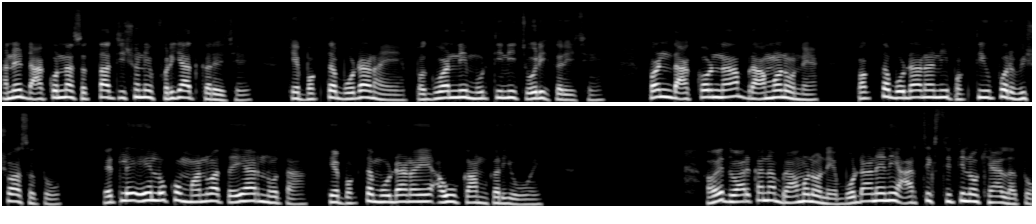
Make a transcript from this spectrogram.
અને ડાકોરના સત્તાધીશોને ફરિયાદ કરે છે કે ભક્ત બોડાણાએ ભગવાનની મૂર્તિની ચોરી કરી છે. પણ ડાકોરના બ્રાહ્મણોને ભક્ત બોડાણાની ભક્તિ ઉપર વિશ્વાસ હતો. એટલે એ લોકો માનવા તૈયાર નહોતા કે ભક્ત મોડાણાએ આવું કામ કર્યું હોય. હવે દ્વારકાના બ્રાહ્મણોને બોડાણાની આર્થિક સ્થિતિનો ખ્યાલ હતો.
